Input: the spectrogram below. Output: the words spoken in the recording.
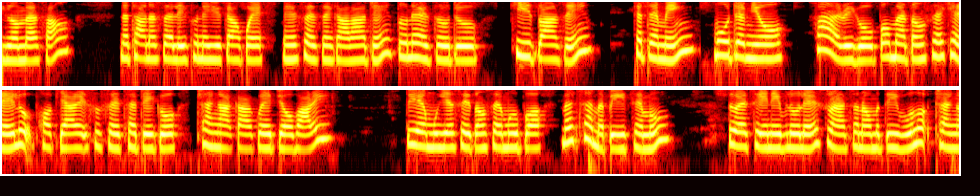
Elon Musk ဟာ2024ခုနှစ်ရွေးကောက်ပွဲမဲဆွယ်စင်ကာလတွင်သူနဲ့ဂျိုတူခီးသွားစဉ်ကတမင်မိုတမျိုးစရတွေကိုပုံမှန်သုံးဆဲခဲ့တယ်လို့ဖော်ပြတဲ့ဆွဆွဲချက်တွေကိုထန်ကကာကွယ်ပြောပါတယ်။ သူရဲ့မူရစေသုံးဆဲမှုပေါ်မတ်ချက်မပေးခြင်းမူသူ့အခြေအနေဘလို့လဲဆိုတာကျွန်တော်မသိဘူးလို့ထန်က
